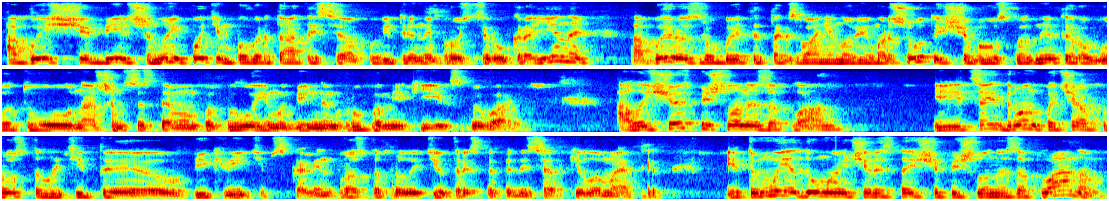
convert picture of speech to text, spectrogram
аби ще більше, ну і потім повертатися в повітряний простір України, аби розробити так звані нові маршрути, щоб ускладнити роботу нашим системам ППО і мобільним групам, які їх збивають. Але щось пішло не за планом. І цей дрон почав просто летіти в бік Вітібська. Він просто пролетів 350 кілометрів. І тому я думаю, через те, що пішло не за планом,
